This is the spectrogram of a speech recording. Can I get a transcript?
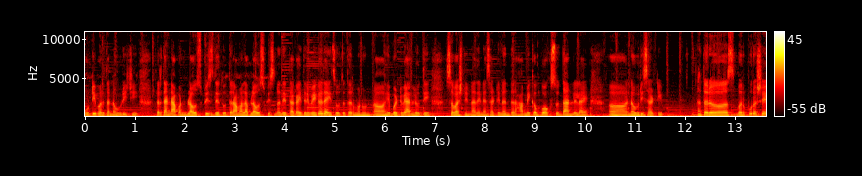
ओटी भरतात नवरीची तर त्यांना आपण ब्लाऊज पीस देतो. तर आम्हाला ब्लाऊज पीस न देता काहीतरी वेगळं द्यायचं होतं तर म्हणून हे बटवे आणले होते सवाशनींना देण्यासाठी. नंतर हा मेकअप बॉक्ससुद्धा आणलेला आहे नवरीसाठी. तर भरपूर असे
